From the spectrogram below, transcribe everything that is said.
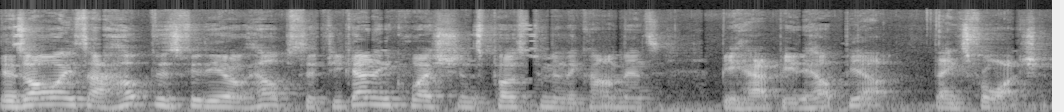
As always, I hope this video helps. If you got any questions, post them in the comments. Be happy to help you out. Thanks for watching.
